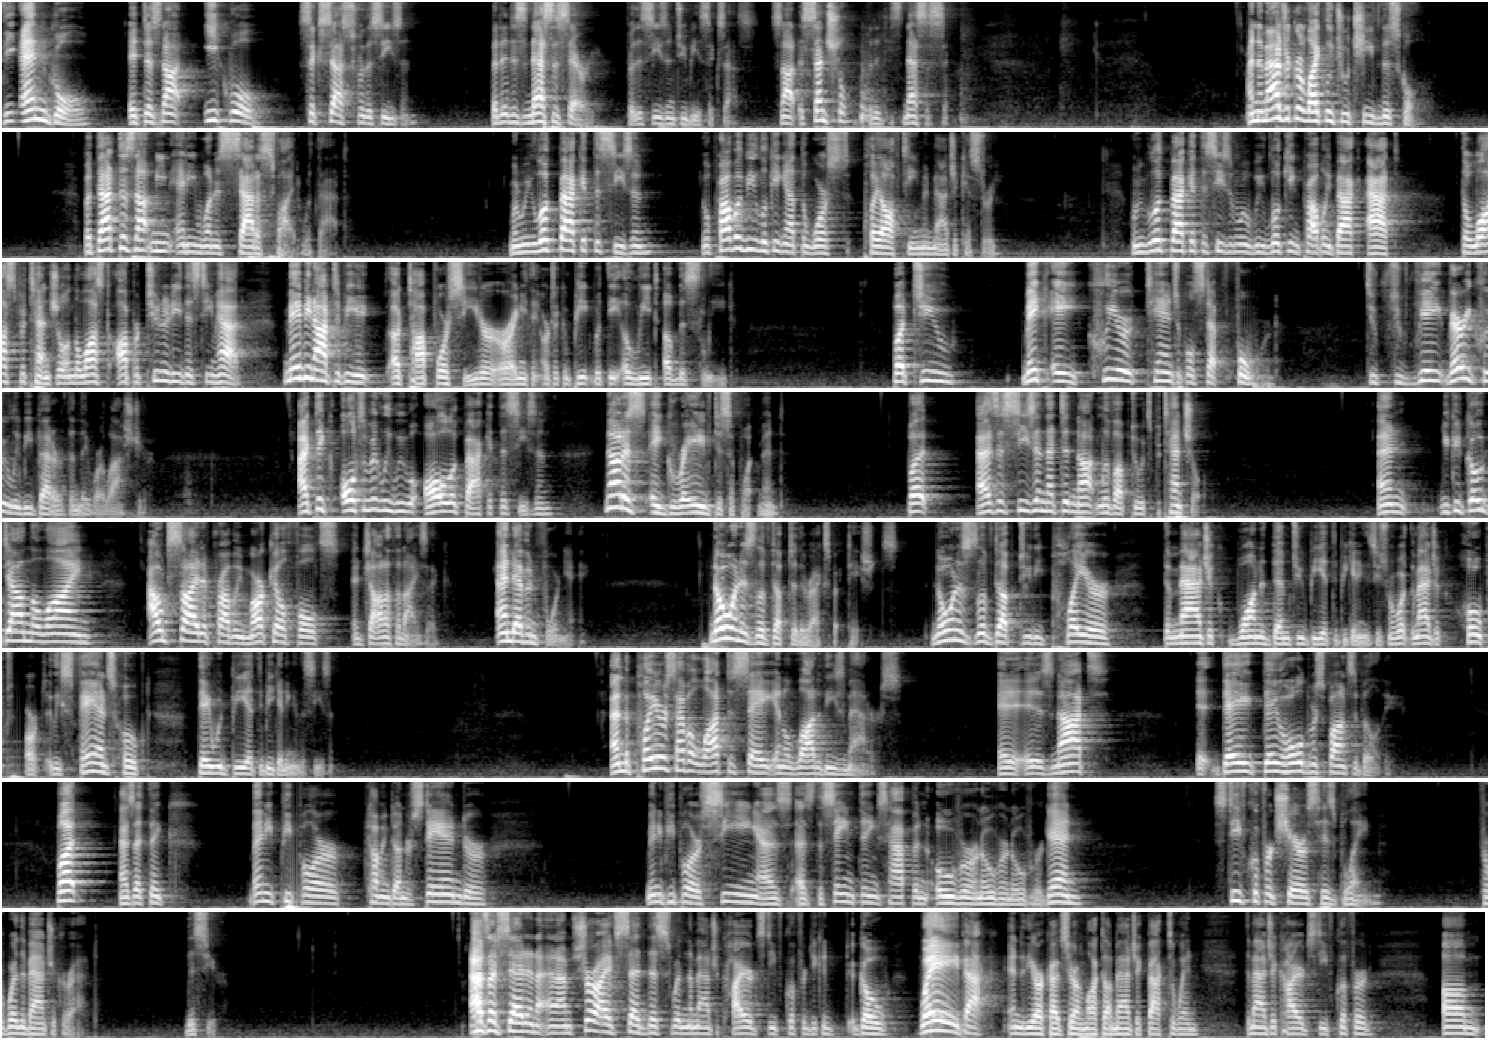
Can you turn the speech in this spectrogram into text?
the end goal. It does not equal success for the season, but it is necessary for the season to be a success. It's not essential, but it is necessary. And the Magic are likely to achieve this goal. But that does not mean anyone is satisfied with that. When we look back at the season, you'll probably be looking at the worst playoff team in Magic history. When we look back at the season, we'll be looking probably back at the lost potential and the lost opportunity this team had. Maybe not to be a top four seed or, or anything, or to compete with the elite of this league, but to make a clear, tangible step forward, to, to very clearly be better than they were last year. I think ultimately we will all look back at this season not as a grave disappointment, but as a season that did not live up to its potential. And you could go down the line outside of probably Markelle Fultz and Jonathan Isaac and Evan Fournier. No one has lived up to their expectations. No one has lived up to the player the Magic wanted them to be at the beginning of the season, or what the Magic hoped, or at least fans hoped they would be at the beginning of the season. And the players have a lot to say in a lot of these matters. It is not, they, they hold responsibility. But as I think many people are coming to understand or many people are seeing as as the same things happen over and over and over again Steve Clifford shares his blame for where the Magic are at this year. As I've said, and, I'm sure I've said this when the Magic hired Steve Clifford, you can go way back into the archives here on Locked On Magic, back to when the Magic hired Steve Clifford. Um,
